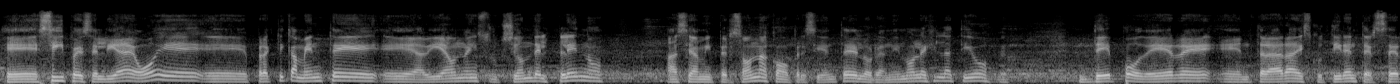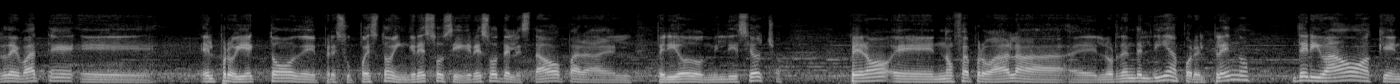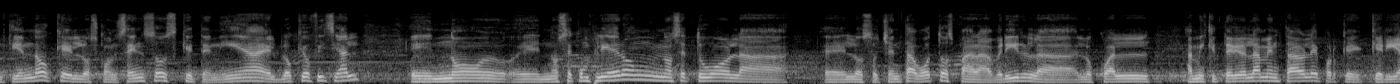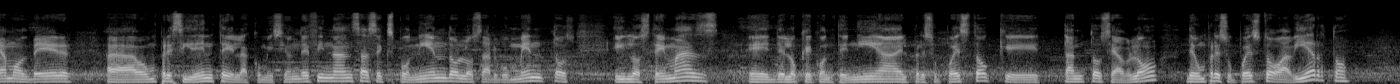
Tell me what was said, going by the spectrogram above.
Eh, sí, pues el día de hoy eh, eh, prácticamente había una instrucción del Pleno hacia mi persona como presidente del organismo legislativo de poder entrar a discutir en tercer debate el proyecto de presupuesto de ingresos y egresos del Estado para el periodo 2018. Pero eh, no fue aprobada el orden del día por el Pleno, derivado a que entiendo que los consensos que tenía el bloque oficial eh, no, eh, no se cumplieron, no se tuvo la eh, los 80 votos para abrirla, lo cual a mi criterio es lamentable porque queríamos ver a un presidente de la Comisión de Finanzas exponiendo los argumentos y los temas de lo que contenía el presupuesto, que tanto se habló de un presupuesto abierto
